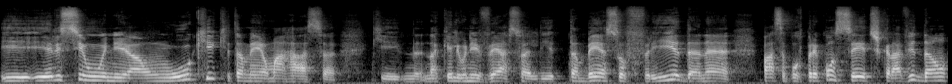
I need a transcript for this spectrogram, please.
E, e ele se une a um Wookiee, que também é uma raça que naquele universo ali também é sofrida, né? Passa por preconceito, escravidão.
